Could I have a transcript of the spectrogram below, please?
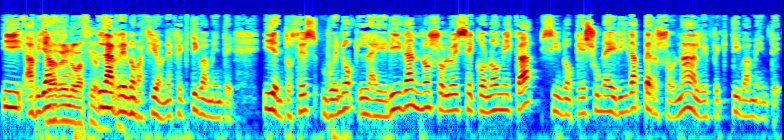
y había la renovación. La renovación, efectivamente. Y entonces, bueno, la herida no solo es económica, sino que es una herida personal, efectivamente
